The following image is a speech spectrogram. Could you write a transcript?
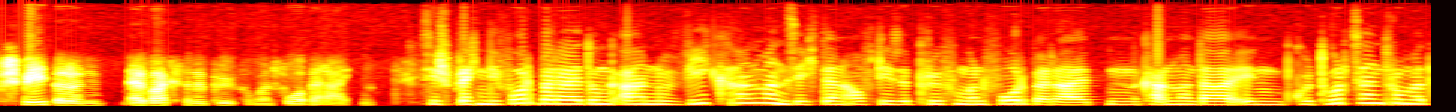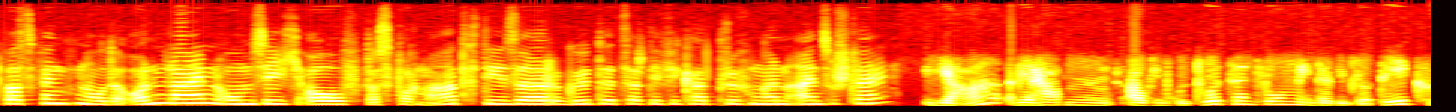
späteren Erwachsenenprüfungen vorbereiten. Sie sprechen die Vorbereitung an. Wie kann man sich denn auf diese Prüfungen vorbereiten? Kann man da im Kulturzentrum etwas finden oder online, um sich auf das Format dieser Goethe-Zertifikatprüfungen einzustellen? Ja, wir haben auch im Kulturzentrum in der Bibliothek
